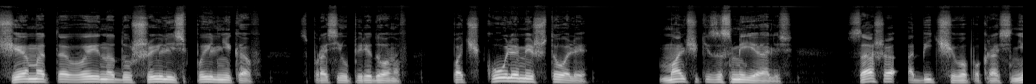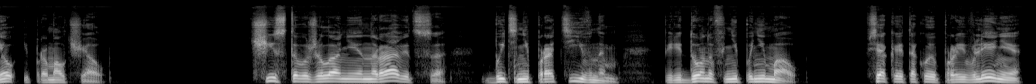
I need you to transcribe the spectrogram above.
«Чем это вы надушились, Пыльников?» — спросил Передонов. «Почкулями, что ли?» Мальчики засмеялись. Саша обидчиво покраснел и промолчал. Чистого желания нравиться, быть непротивным, Передонов не понимал. Всякое такое проявление,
